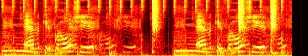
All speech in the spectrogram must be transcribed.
Mm. Advocate for whole shit. Mm. Advocate for whole shit.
